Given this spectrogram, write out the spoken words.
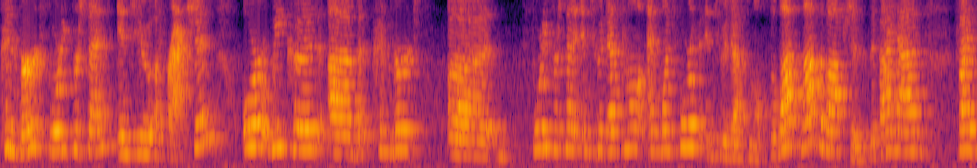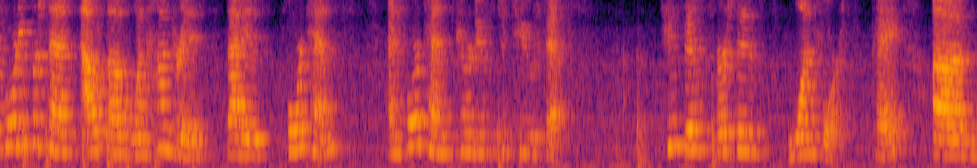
convert 40% into a fraction, or we could um, convert uh, 40% into a decimal, and 1 fourth into a decimal. So lot, lots of options. If I had, if I have 40% out of 100, that is 4 tenths, and 4 tenths can reduce to 2 fifths. 2 fifths versus 1 fourth, okay? Um,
